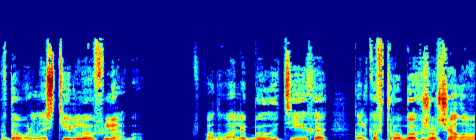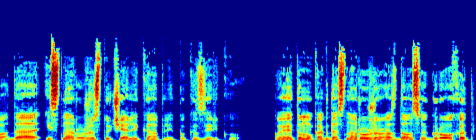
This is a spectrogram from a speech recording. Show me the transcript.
в довольно стильную флягу. В подвале было тихо, только в трубах журчала вода и снаружи стучали капли по козырьку. Поэтому, когда снаружи раздался грохот,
